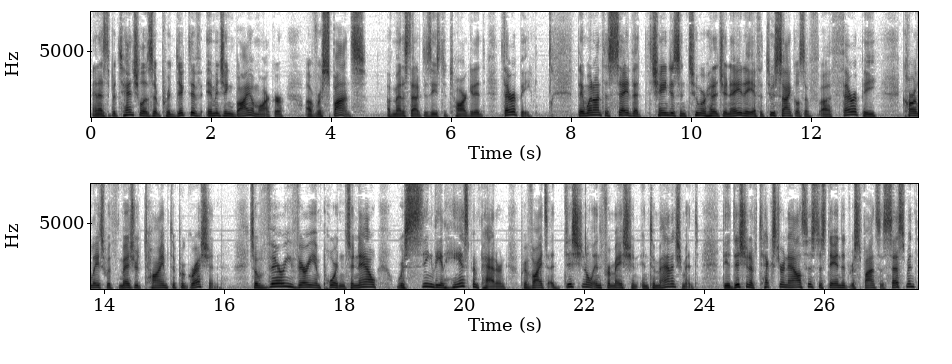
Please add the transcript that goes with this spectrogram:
and has the potential as a predictive imaging biomarker of response of metastatic disease to targeted therapy. They went on to say that changes in tumor heterogeneity after two cycles of uh, therapy correlates with measured time to progression. So, very, very important. So, now we're seeing the enhancement pattern provides additional information into management. The addition of texture analysis to standard response assessment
